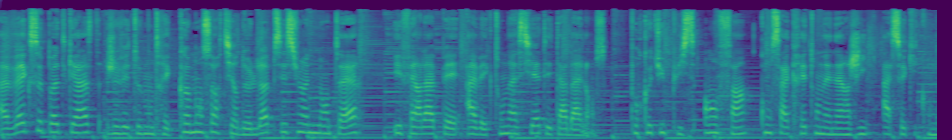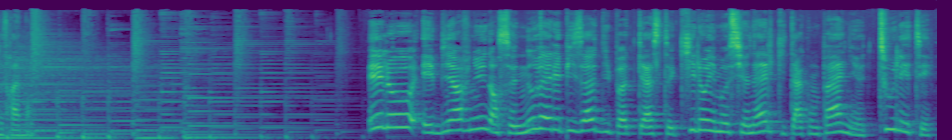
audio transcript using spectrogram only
Avec ce podcast, je vais te montrer comment sortir de l'obsession alimentaire et faire la paix avec ton assiette et ta balance pour que tu puisses enfin consacrer ton énergie à ce qui compte vraiment. Hello et bienvenue dans ce nouvel épisode du podcast Kilo émotionnel qui t'accompagne tout l'été.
